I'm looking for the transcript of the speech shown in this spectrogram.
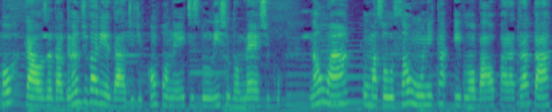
Por causa da grande variedade de componentes do lixo doméstico, não há uma solução única e global para tratar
